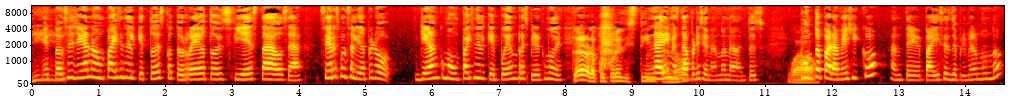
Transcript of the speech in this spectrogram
Entonces llegan a un país en el que todo es cotorreo, todo es fiesta, o sea, sea responsabilidad, pero llegan como a un país en el que pueden respirar como de Claro, la cultura es distinta. nadie me está presionando nada. Entonces, punto para México ante países de primer mundo,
